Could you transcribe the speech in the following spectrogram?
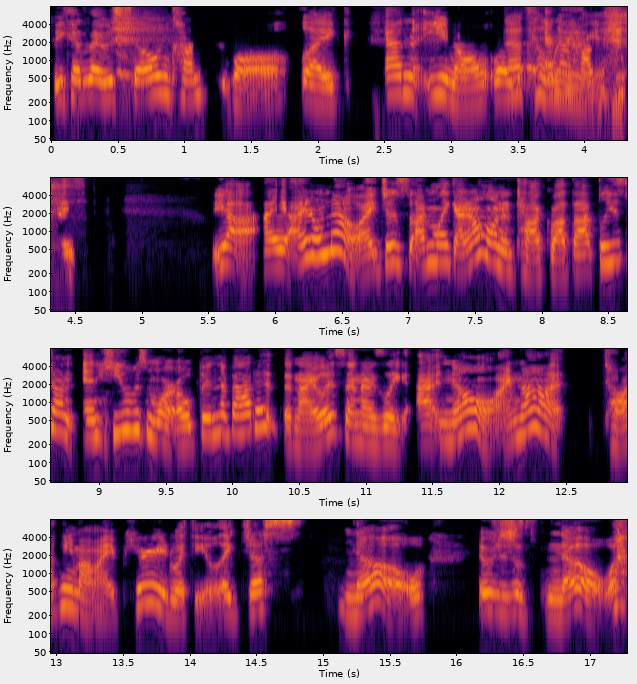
because I was so uncomfortable. Like, and you know, like, that's hilarious. yeah, I, I don't know. I just, I'm like, I don't want to talk about that. Please don't. And he was more open about it than I was. And I was like, I, no, I'm not talking about my period with you. Like, just no. It was just no.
